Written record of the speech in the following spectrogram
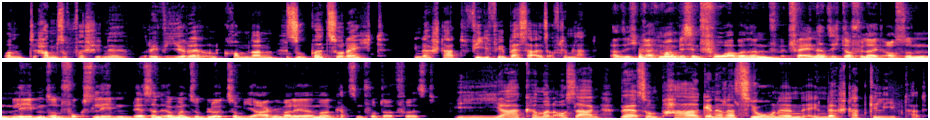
und haben so verschiedene Reviere und kommen dann super zurecht in der Stadt viel, viel besser als auf dem Land. Also ich greife mal ein bisschen vor, aber dann verändert sich doch vielleicht auch so ein Leben, so ein Fuchsleben. Der ist dann irgendwann zu blöd zum Jagen, weil er ja immer Katzenfutter frisst. Ja, kann man auch sagen, wer so ein paar Generationen in der Stadt gelebt hat,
